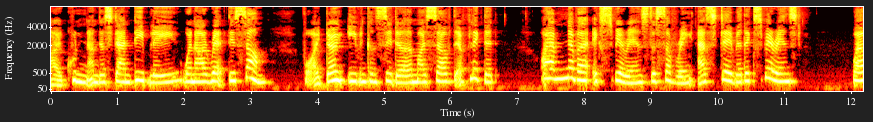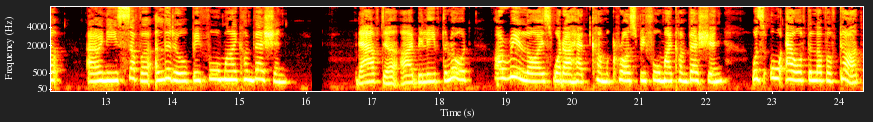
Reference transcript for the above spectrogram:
I couldn't understand deeply when I read this psalm, for I don't even consider myself the afflicted. I have never experienced the suffering as David experienced. Well, I only suffered a little before my conversion. But after I believed the Lord, I realized what I had come across before my conversion was all out of the love of God,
